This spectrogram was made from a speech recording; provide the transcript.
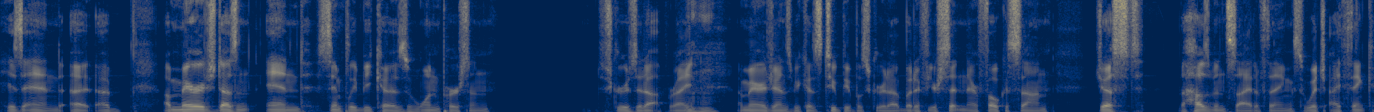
his end a, a a marriage doesn't end simply because one person screws it up right Mm-hmm. a marriage ends because two people screwed up but if you're sitting there focused on just the husband side of things which i think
